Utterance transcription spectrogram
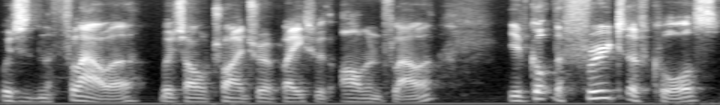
which is in the flour, which I'll try to replace with almond flour. You've got the fruit, of course,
